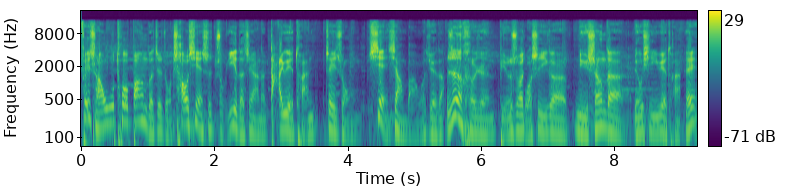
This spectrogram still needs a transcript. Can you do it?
非常乌托邦的这种超现实主义的这样的大乐团这种现象吧，我觉得任何人，比如说我是一个女生的流行音乐团，哎，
